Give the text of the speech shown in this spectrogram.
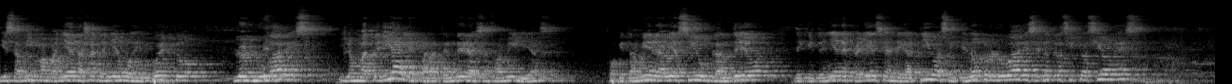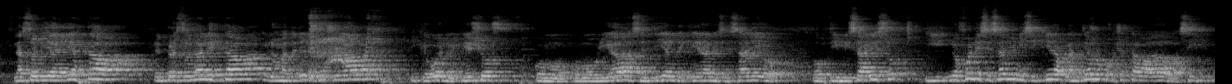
y esa misma mañana ya teníamos dispuesto los lugares y los materiales para atender a esas familias, porque también había sido un planteo de que tenían experiencias negativas y que en otros lugares, en otras situaciones, la solidaridad estaba, el personal estaba y los materiales no llegaban y que bueno, y que ellos como, como sentían de que era necesario optimizar eso y no fue necesario ni siquiera plantearlo porque yo estaba dado así.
